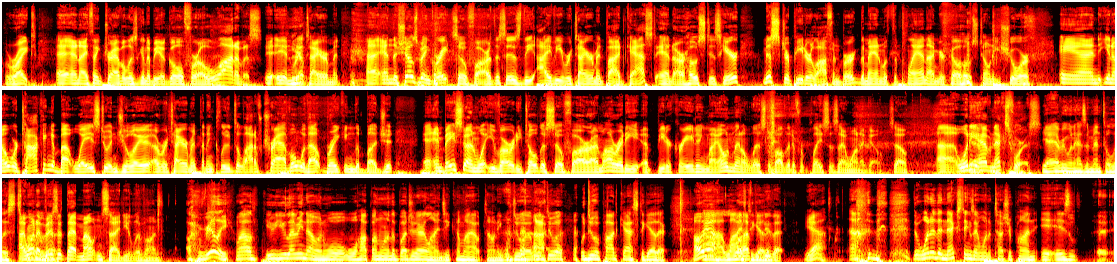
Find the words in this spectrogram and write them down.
Right. And I think travel is going to be a goal for a lot of us in yep. retirement. Uh, and the show's been great so far. This is the Ivy Retirement Podcast, and our host is here, Mr. Peter Laufenberg, the man with the plan. I'm your co host, Tony Shore. And, you know, we're talking about ways to enjoy a retirement that includes a lot of travel without breaking the budget. And based on what you've already told us so far, I'm already, uh, Peter, creating my own mental list of all the different places I want to go. So, uh, what do yeah. you have next for us? Yeah, everyone has a mental list. I want to visit that mountainside you live on. Oh, really? Well, you you let me know, and we'll we'll hop on one of the budget airlines. You come out, Tony. We'll do a we'll do a we'll do a podcast together. Oh yeah, uh, live we'll together. To do that. Yeah. Uh, the one of the next things I want to touch upon is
